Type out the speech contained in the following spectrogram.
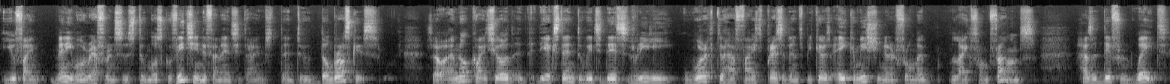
you find many more references to Moscovici in the Financial Times than to Dombrovskis. So I'm not quite sure the extent to which this really worked to have vice presidents, because a commissioner from a like from France has a different weight,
